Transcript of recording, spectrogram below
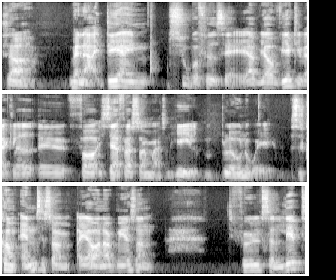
Så, men nej, det er en super fed serie. Jeg, jeg har virkelig været glad, øh, for især første sæson var jeg sådan helt blown away. Så kom anden sæson, og jeg var nok mere sådan, ah, det føltes sådan lidt,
